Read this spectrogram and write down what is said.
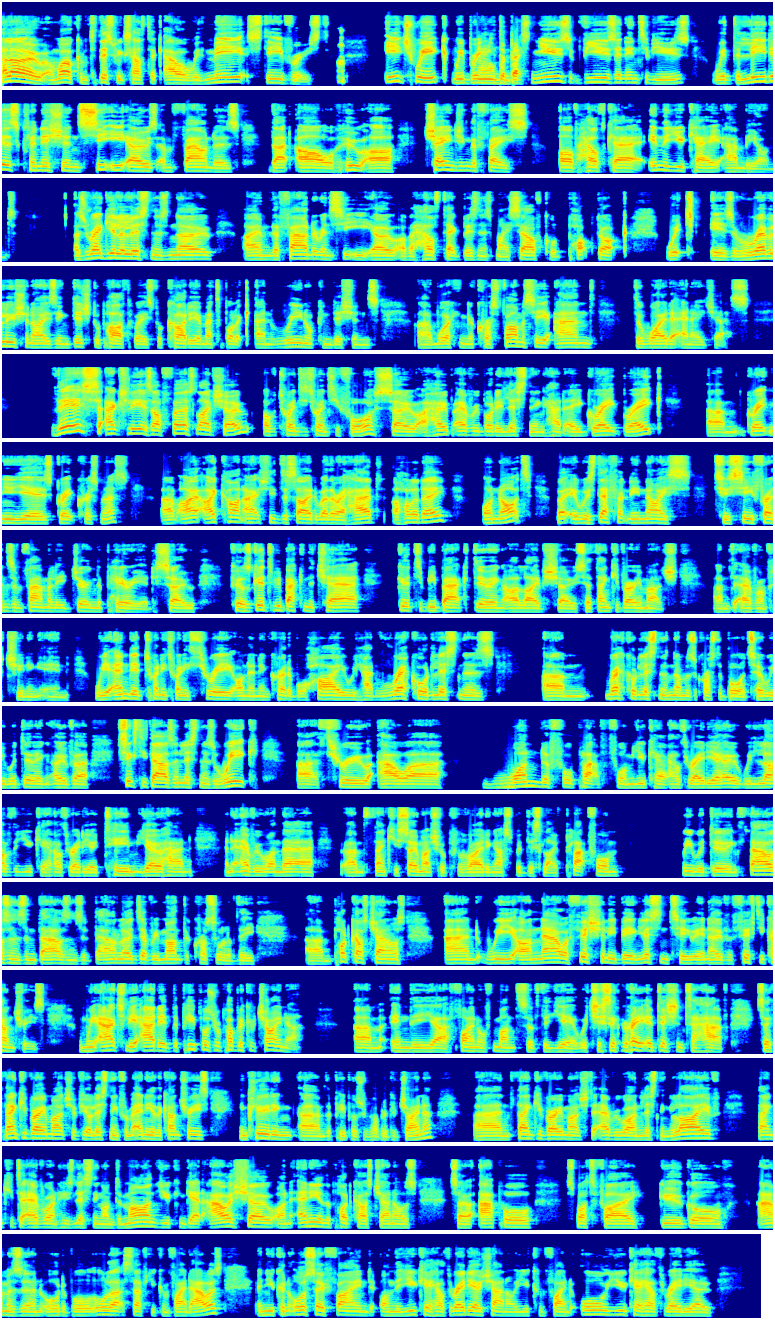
Hello, and welcome to this week's Health Tech Hour with me, Steve Roest. Each week, we bring you the best news, views, and interviews with the leaders, clinicians, CEOs, and founders that are or who are changing the face of healthcare in the UK and beyond. As regular listeners know, I am the founder and CEO of a health tech business myself called PocDoc, which is revolutionizing digital pathways for cardiometabolic and renal conditions, um, working across pharmacy and the wider NHS. This actually is our first live show of 2024. So I hope everybody listening had a great break, um, great New Year's, great Christmas. Um, I, I can't actually decide whether I had a holiday or not, but it was definitely nice to see friends and family during the period. So feels good to be back in the chair, good to be back doing our live show. So thank you very much um, to everyone for tuning in. We ended 2023 on an incredible high. We had record listeners um, record listeners numbers across the board. So we were doing over 60,000 listeners a week uh, through our wonderful platform, UK Health Radio. We love the UK Health Radio team, Johan, and everyone there. Um, thank you so much for providing us with this live platform. We were doing thousands and thousands of downloads every month across all of the um, podcast channels. And we are now officially being listened to in over 50 countries. And we actually added the People's Republic of China um, in the uh, final months of the year, which is a great addition to have. So thank you very much if you're listening from any of the countries, including um, the People's Republic of China. And thank you very much to everyone listening live. Thank you to everyone who's listening on demand. You can get our show on any of the podcast channels. So Apple, Spotify, Google, Amazon, Audible, all that stuff, you can find ours. And you can also find on the UK Health Radio channel, you can find all UK Health Radio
